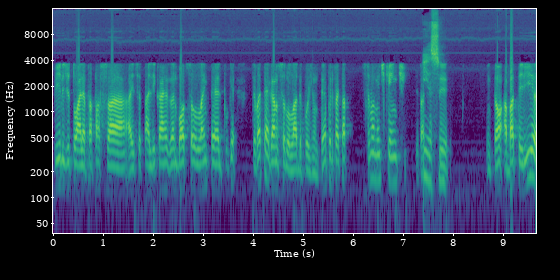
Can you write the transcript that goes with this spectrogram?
pilha de toalha para passar. Aí você está ali carregando, bota o celular em pele, porque você vai pegar no celular depois de um tempo, ele vai estar tá extremamente quente, ele vai Isso. aquecer. Então, a bateria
